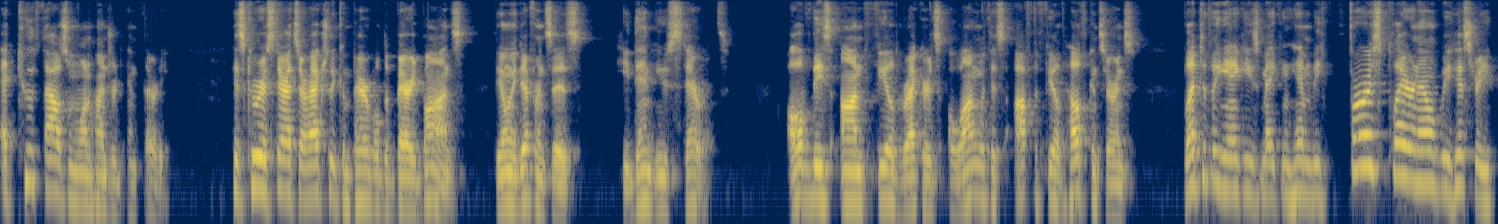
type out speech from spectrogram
at 2,130. His career stats are actually comparable to Barry Bonds. The only difference is he didn't use steroids. All of these on field records, along with his off the field health concerns, led to the Yankees making him the first player in MLB history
